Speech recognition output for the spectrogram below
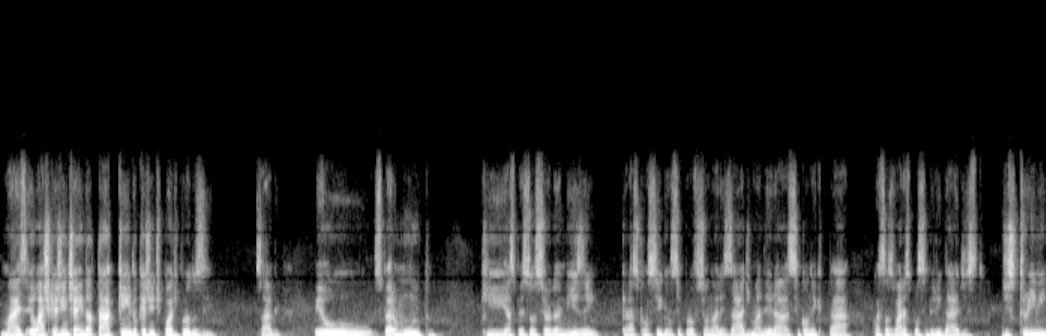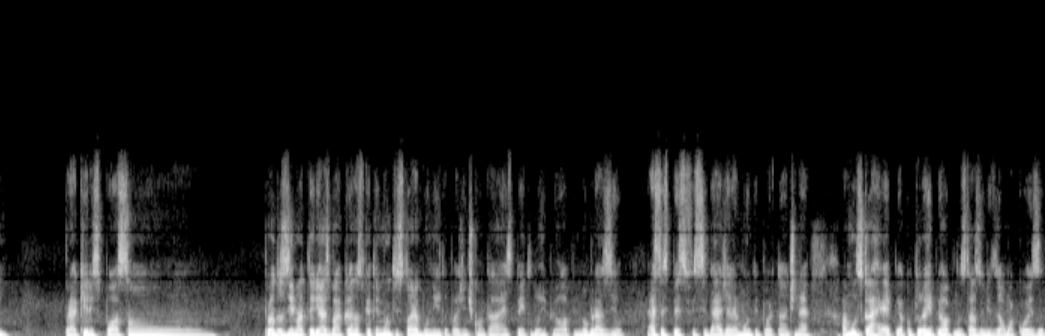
Mas eu acho que a gente ainda tá aquém do que a gente pode produzir, sabe? Eu espero muito que as pessoas se organizem, que elas consigam se profissionalizar de maneira a se conectar com essas várias possibilidades de streaming para que eles possam produzir materiais bacanas, porque tem muita história bonita para a gente contar a respeito do hip hop no Brasil. Essa especificidade ela é muito importante, né? A música rap, a cultura hip hop nos Estados Unidos é uma coisa,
